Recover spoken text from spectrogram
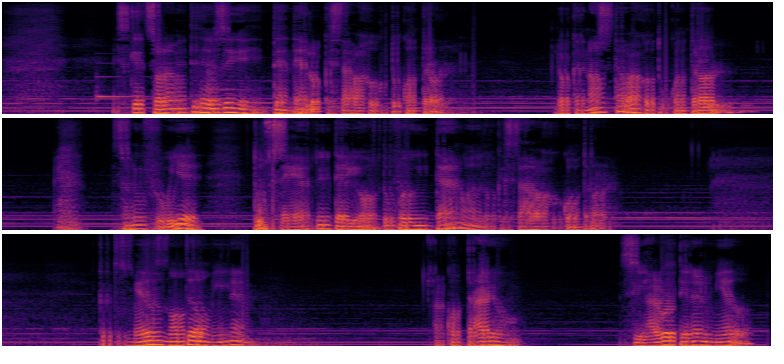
es que solamente debes de entender lo que está bajo tu control. Lo que no está bajo tu control, eso no influye. Tu ser, tu interior, tu fuego interno es lo que está bajo control. Que tus miedos no te dominen. Al contrario, si algo tiene el miedo,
